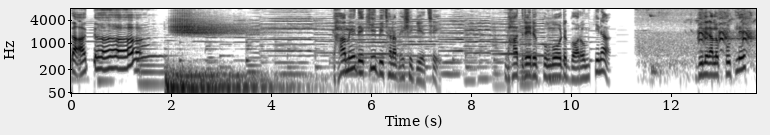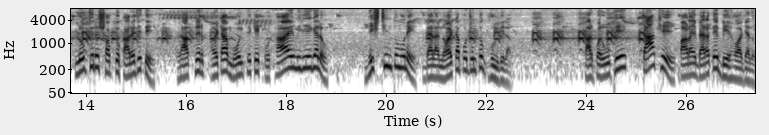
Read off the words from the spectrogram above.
তাকাও। ঘামে দেখি বিছানা ভেসে গিয়েছে। ভাদ্রের কুমোট গরম কিনা? দিনের আলো ফুটলে লোকজনের শব্দ কানে যেতে, রাত্রের ভয়টা মন থেকে কোথায় মিলিয়ে গেল? নিশ্চিন্ত মনে বেলা নয়টা পর্যন্ত ঘুম দিলাম। তারপর উঠে চা খেয়ে পাড়ায় বেড়াতে বের হওয়া গেল।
